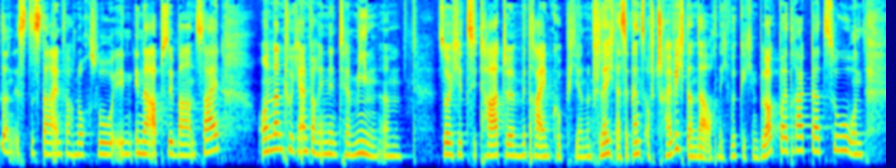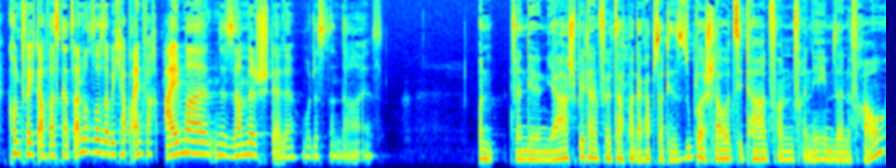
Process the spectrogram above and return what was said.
dann ist es da einfach noch so in, in einer absehbaren Zeit und dann tue ich einfach in den Termin. Ähm, solche Zitate mit reinkopieren. Und vielleicht, also ganz oft schreibe ich dann da auch nicht wirklich einen Blogbeitrag dazu und kommt vielleicht auch was ganz anderes raus, aber ich habe einfach einmal eine Sammelstelle, wo das dann da ist. Und wenn dir ein Jahr später einfällt, sag mal, da gab es doch dieses super schlaue Zitat von Frené, ihm seine Frau.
